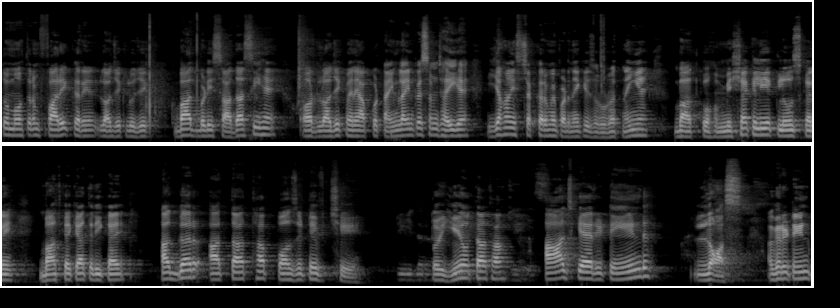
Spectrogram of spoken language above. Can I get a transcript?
तो मोहतरम फारिग करें। लॉजिक लॉजिक बात बड़ी सादा सी है और लॉजिक मैंने आपको टाइमलाइन पे समझाई है। यहाँ इस चक्कर में पढ़ने की ज़रूरत नहीं है। बात को हमेशा के लिए क्लोज करें। बात का क्या तरीका है? अगर आता था पॉजिटिव छ तो ये होता था आज क्या रिटेन्ड लॉस अगर रिटेन्ड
